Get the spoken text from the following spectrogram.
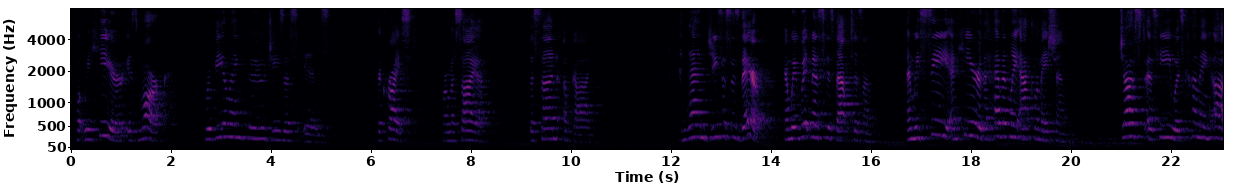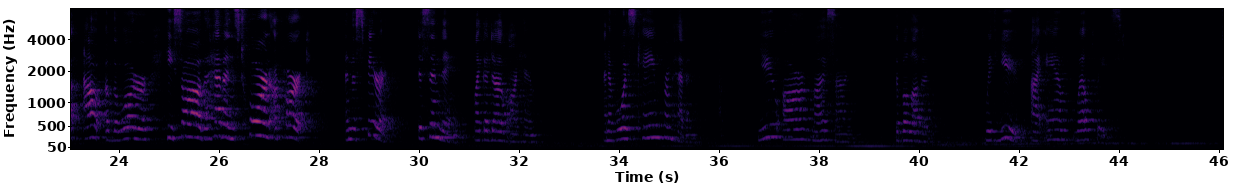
What we hear is Mark revealing who Jesus is the Christ or Messiah, the Son of God. And then Jesus is there, and we witness his baptism and we see and hear the heavenly acclamation. Just as he was coming up out of the water, he saw the heavens torn apart and the Spirit descending like a dove on him. And a voice came from heaven You are my Son, the beloved. With you I am well pleased.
